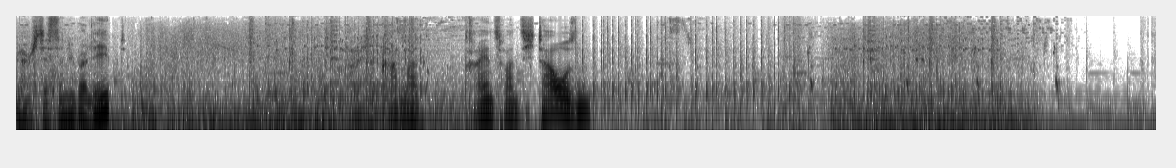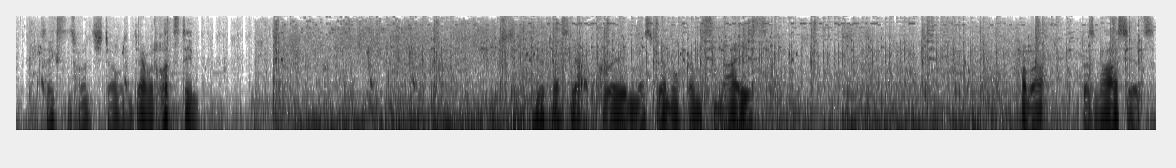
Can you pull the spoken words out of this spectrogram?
Wie habe ich das denn überlebt? Aber ich habe gerade mal 23.000. Sechsundzwanzigtausend. Ja, aber trotzdem. Ich müsste hier das hier upgraden. Das wäre noch ganz nice. Aber das war's jetzt.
